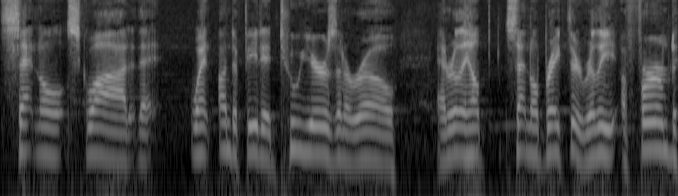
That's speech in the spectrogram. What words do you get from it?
Sentinel squad that went undefeated two years in a row and really helped Sentinel break through, really affirmed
